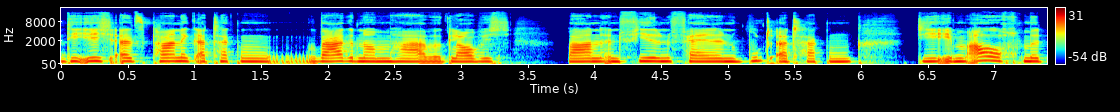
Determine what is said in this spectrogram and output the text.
die ich als Panikattacken wahrgenommen habe, glaube ich, waren in vielen Fällen Wutattacken, die eben auch mit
